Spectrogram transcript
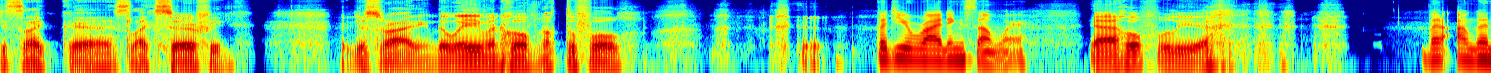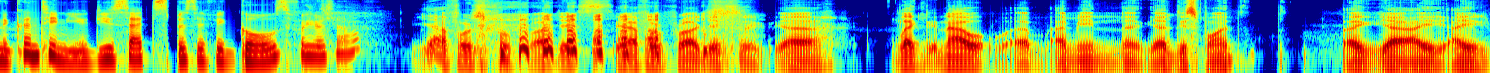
it's like uh, it's like surfing. You're just riding the wave and hope not to fall. But you're riding somewhere. Yeah, hopefully. Yeah. But I'm going to continue. Do you set specific goals for yourself? Yeah, for for projects. yeah, for projects. Like, yeah, like now. Um, I mean, uh, at this point, like yeah, I I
